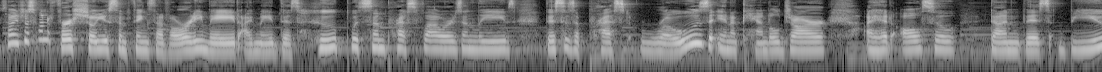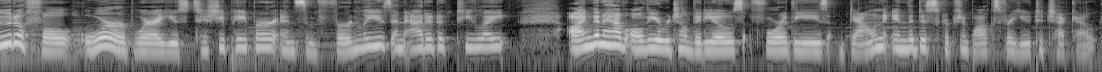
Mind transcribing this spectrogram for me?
So I just want to first show you some things I've already made. I made this hoop with some pressed flowers and leaves. This is a pressed rose in a candle jar. I had also done this beautiful orb where I used tissue paper and some fern leaves and added a tea light. I'm going to have all the original videos for these down in the description box for you to check out.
